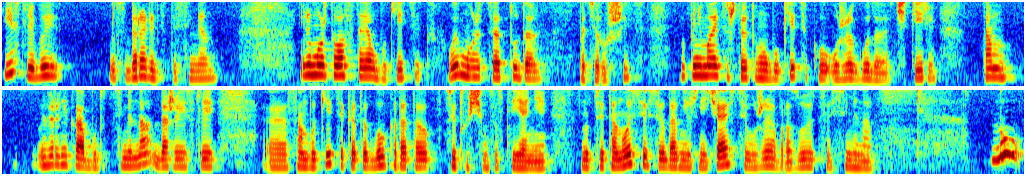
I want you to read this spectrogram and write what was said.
Если вы насобирали где-то семян, или, может, у вас стоял букетик, вы можете оттуда потерушить. Вы понимаете, что этому букетику уже года 4. Там наверняка будут семена, даже если э, сам букетик этот был когда-то в цветущем состоянии. На цветоносе всегда в нижней части уже образуются семена. Ну,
